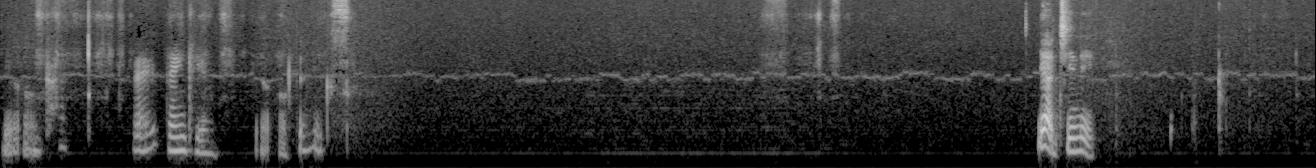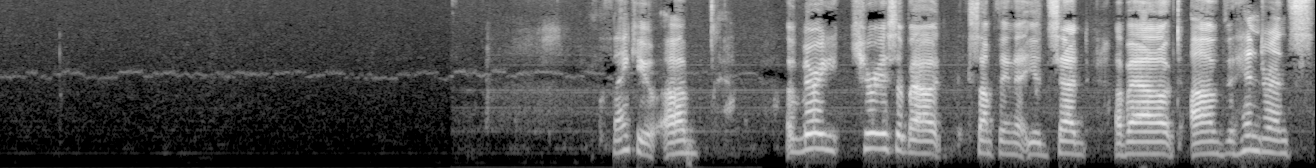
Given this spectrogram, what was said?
Yeah. Okay. Right. Thank you. Yeah. Thanks. Yeah, Jeannie. Thank you. Um, I'm very curious about something that you'd said about um, the hindrance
